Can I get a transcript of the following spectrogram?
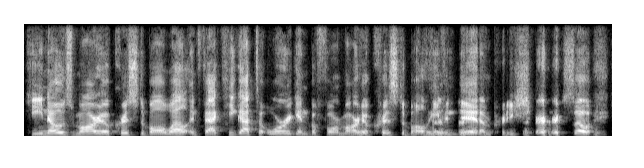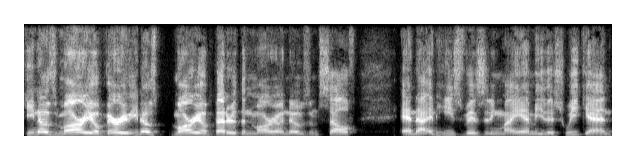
He knows Mario Cristobal well. In fact, he got to Oregon before Mario Cristobal even did, I'm pretty sure. So he knows Mario very he knows Mario better than Mario knows himself. And uh, and he's visiting Miami this weekend.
